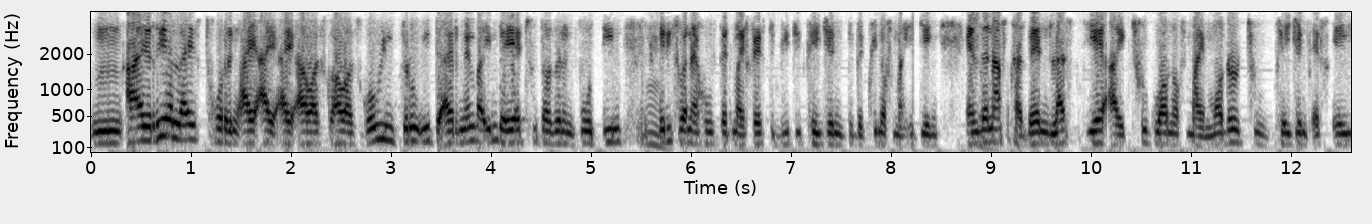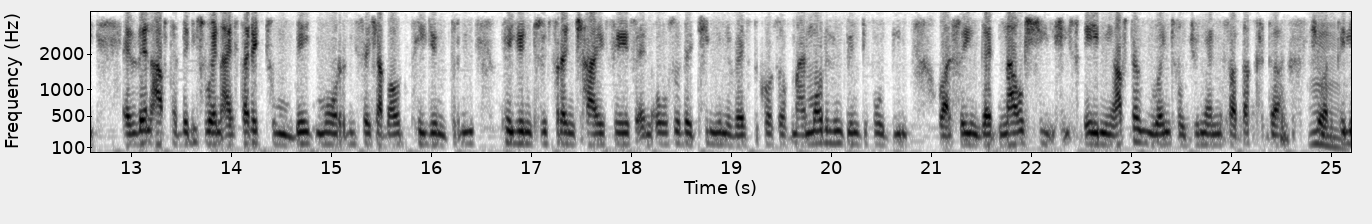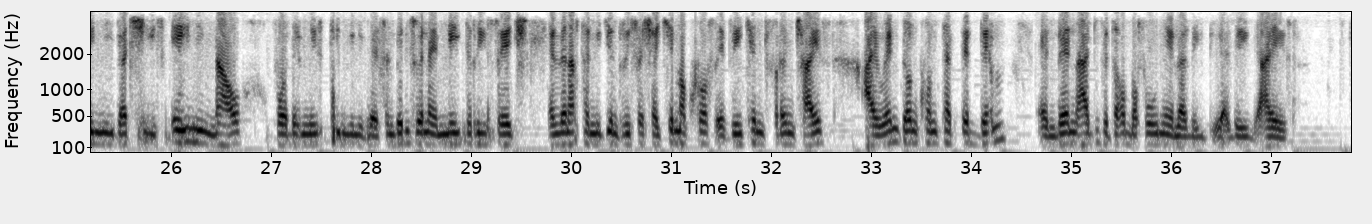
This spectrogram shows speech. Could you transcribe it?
Mm, I realized I, I, I, I was I was going through it. I remember in the year 2014, that is when I hosted my first beauty pageant to the Queen of Mahikeng. And then after then, last year I took one of my model to Pageant FA. And then after that is when I started to make more research about pageantry, pageantry franchises, and also the Teen Universe because of my model in 2014 was saying that now she she's aiming. After we went for junior in South Africa, she was telling me that she is aiming now for the Miss Teen Universe. And that is when I made research. And then after making research, I came across a vacant franchise. I went on, contacted them, and then I up phone. They, they, I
